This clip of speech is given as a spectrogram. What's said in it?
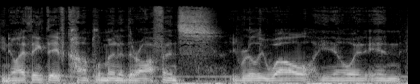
you know, I think they've complemented their offense really well. You know, and, and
